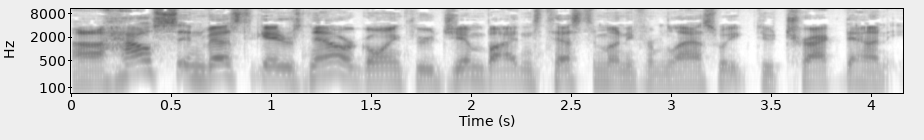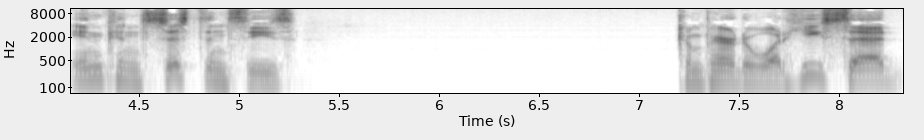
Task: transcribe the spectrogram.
Uh, House investigators now are going through Jim Biden's testimony from last week to track down inconsistencies compared to what he said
